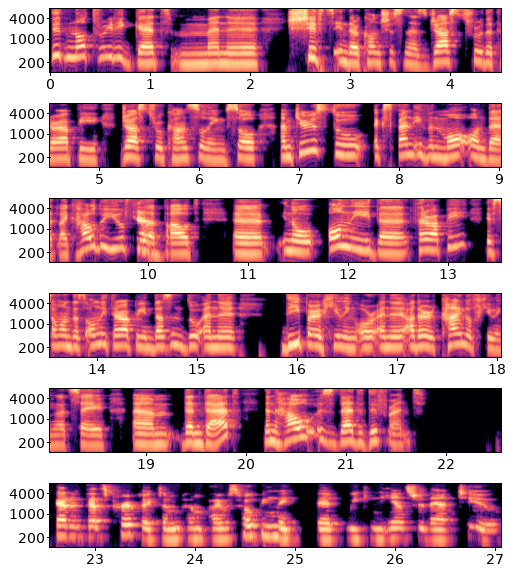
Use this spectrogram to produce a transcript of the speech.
did not really get many shifts in their consciousness just through the therapy, just through counseling. So I'm curious to expand even more on that. Like, how do you feel Yeah. about, uh, you know, only the therapy? If someone does only therapy and doesn't do any deeper healing or any other kind of healing, let's say, um, than that, then how is that different? That, that's perfect. I'm, I'm, I was hoping that, that we can answer that too.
